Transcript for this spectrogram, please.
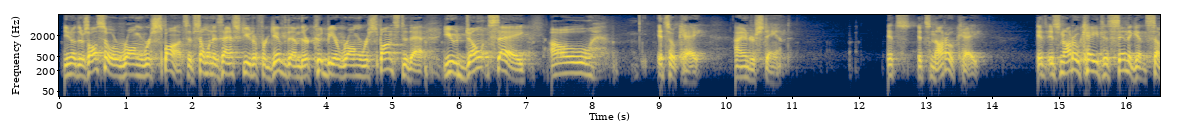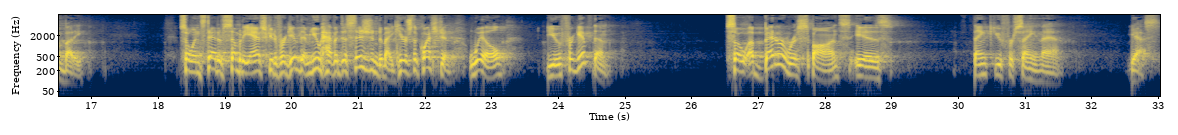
You know, there's also a wrong response. If someone has asked you to forgive them, there could be a wrong response to that. You don't say, Oh, it's okay. I understand. It's, it's not okay. It, it's not okay to sin against somebody. So instead of somebody asking you to forgive them, you have a decision to make. Here's the question Will you forgive them? So a better response is, Thank you for saying that. Yes,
